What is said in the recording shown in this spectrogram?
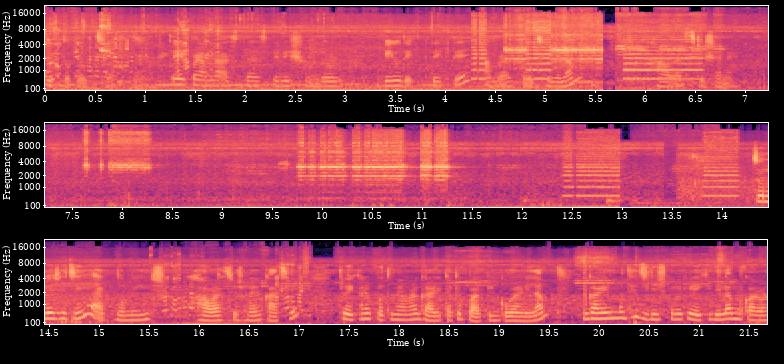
যুক্ত করছে। তো এরপর আমরা আস্তে আস্তে বেশ সুন্দর ভিউ দেখতে দেখতে আমরা পৌঁছে গেলাম হাওড়া স্টেশনে চলে এসেছি একদমই হাওড়া স্টেশনের কাছে। তো এখানে প্রথমে আমরা গাড়িটাকে পার্কিং করে নিলাম। গাড়ির মধ্যে জিনিসগুলোকে রেখে দিলাম কারণ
